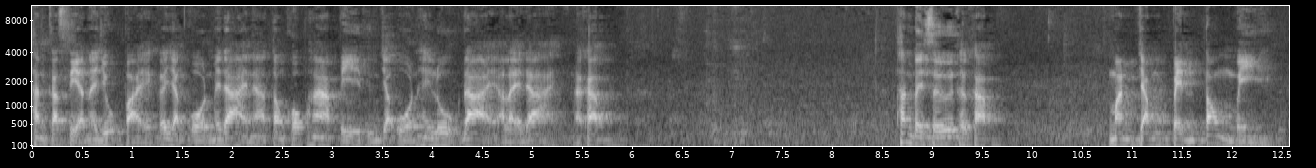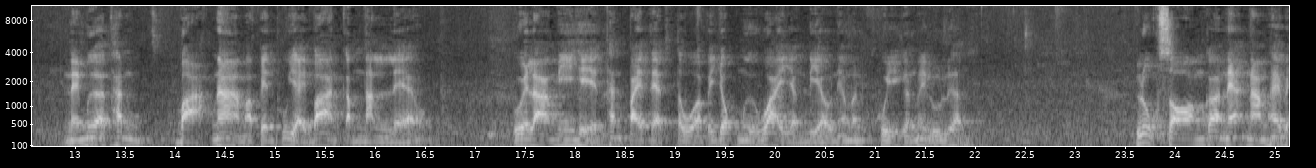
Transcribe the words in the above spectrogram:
ท่านเกษียณอายุไปก็ยังโอนไม่ได้นะ ต้องครบ 5 ปีถึงจะโอนให้ลูกได้อะไรได้นะครับ ท่านไปซื้อเถอะครับ มันจำเป็นต้องมีในเมื่อท่านบากหน้ามาเป็นผู้ใหญ่บ้านกำนันแล้ว เวลามีเหตุท่านไปแต่ตัวไปยกมือไหว้อย่างเดียวเนี่ยมันคุยกันไม่รู้เรื่อง ลูกซองก็แนะนำให้ไป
